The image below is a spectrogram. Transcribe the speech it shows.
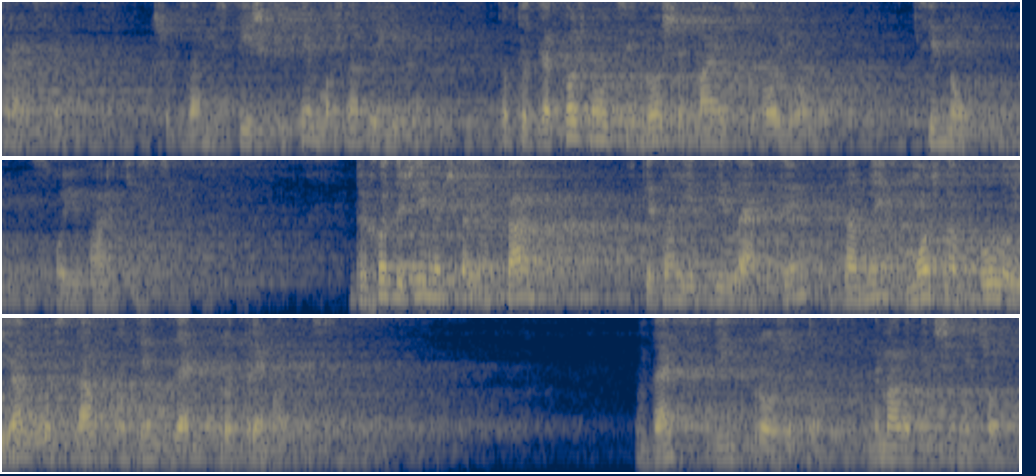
траси. Щоб замість пішки йти, можна доїхати. Тобто для кожного ці гроші мають свою ціну, свою вартість. Приходить жіночка, яка вкидає дві лепти, за них можна було якось там один день протриматись. Весь свій прожиток, не мало більше нічого.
